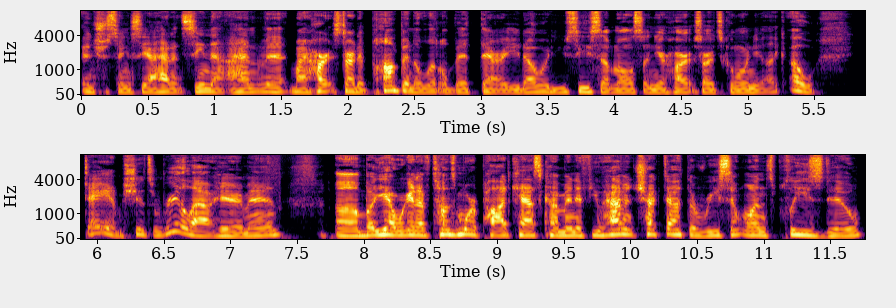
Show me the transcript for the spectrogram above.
interesting. See, I hadn't seen that. I hadn't. My heart started pumping a little bit there. You know, when you see something else and your heart starts going, you're like, oh, damn, shit's real out here, man. Um, but yeah, we're gonna have tons more podcasts coming. If you haven't checked out the recent ones, please do.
